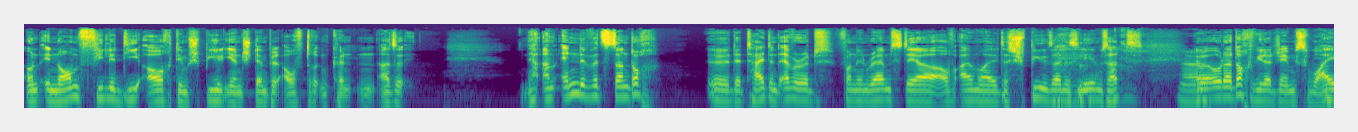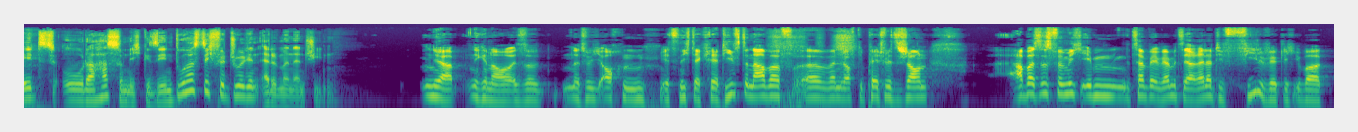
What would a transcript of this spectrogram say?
und enorm viele, die auch dem Spiel ihren Stempel aufdrücken könnten. Also ja, am Ende wird's dann doch äh, der Titan Everett von den Rams, der auf einmal das Spiel seines Lebens hat. ja. äh, oder doch wieder James White. Oder hast du nicht gesehen? Du hast dich für Julian Edelman entschieden. Ja, genau. Also natürlich auch ein, jetzt nicht der kreativste Name, äh, wenn wir auf die Patriots schauen. Aber es ist für mich eben, jetzt haben wir, wir haben jetzt ja relativ viel wirklich über,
